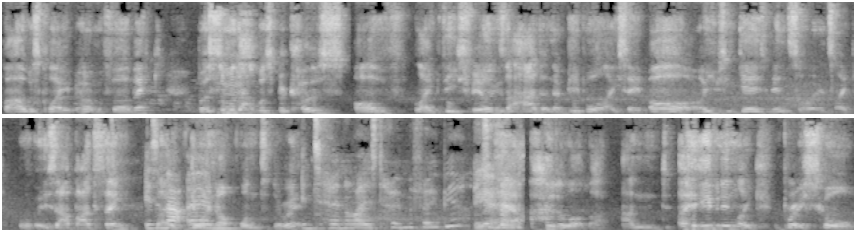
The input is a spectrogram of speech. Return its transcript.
but I was quite homophobic. But some of that was because of like these feelings that I had, and then people were like saying, "Oh, are you using gays as an insult?" And it's like, oh, is that a bad thing? Isn't like, that, do I um, not want to do it? Internalized homophobia? Yeah. Yeah, I heard a lot of that, and even in like British school,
